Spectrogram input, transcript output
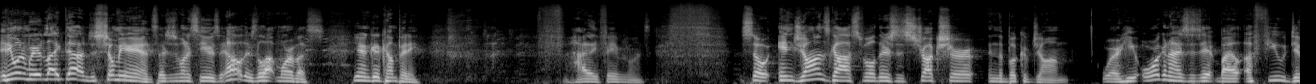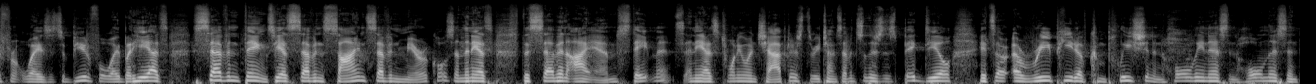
Anyone weird like that? Just show me your hands. I just want to see who's. Oh, there's a lot more of us. You're in good company. Highly favored ones. So in John's gospel, there's a structure in the book of John where he organizes it by a few different ways. It's a beautiful way, but he has seven things. He has seven signs, seven miracles, and then he has the seven I am statements, and he has 21 chapters, three times seven. So there's this big deal. It's a, a repeat of completion and holiness and wholeness and,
